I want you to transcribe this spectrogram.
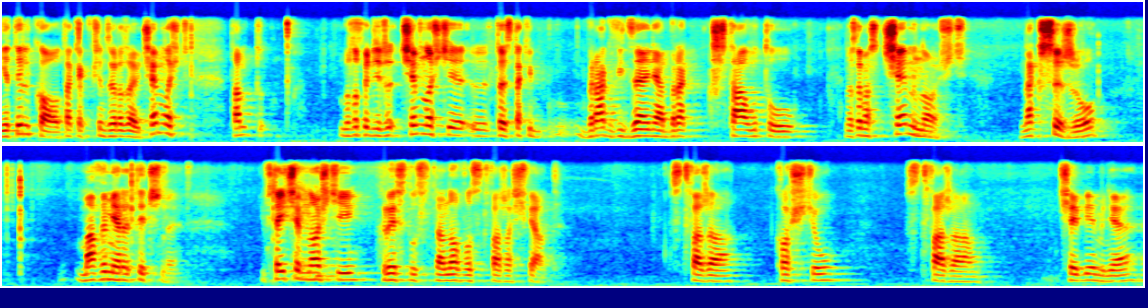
nie tylko tak jak w Księdze Rodzaju, ciemność, tam można powiedzieć, że ciemność e, to jest taki brak widzenia, brak kształtu. Natomiast ciemność na krzyżu ma wymiar etyczny. I w tej ciemności Chrystus na nowo stwarza świat. Stwarza Kościół, stwarza Ciebie, mnie.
